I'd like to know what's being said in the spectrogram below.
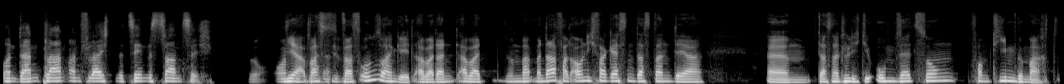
und dann plant man vielleicht mit 10 bis 20. So, ja, was, was uns angeht, aber dann, aber man, man darf halt auch nicht vergessen, dass dann der, ähm, dass natürlich die Umsetzung vom Team gemacht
